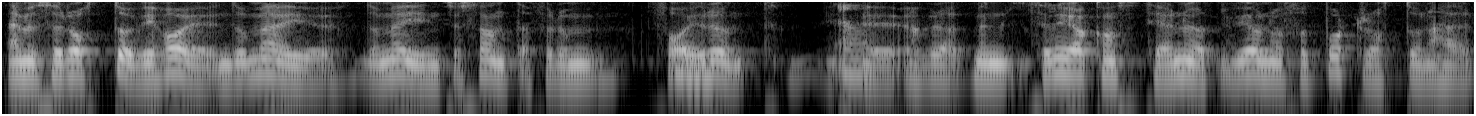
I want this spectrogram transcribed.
Nej men så råttor, vi har ju, de, är ju, de är ju intressanta för de far ju runt Ja. eh, överallt. Men sen har jag konstaterat nu att vi har nog fått bort råttorna här.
